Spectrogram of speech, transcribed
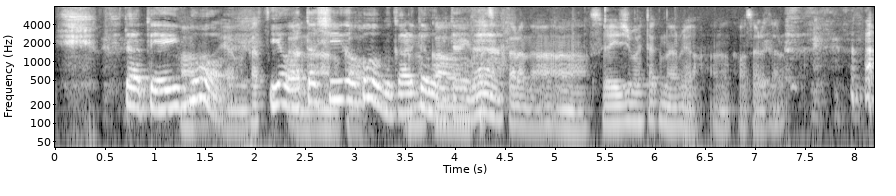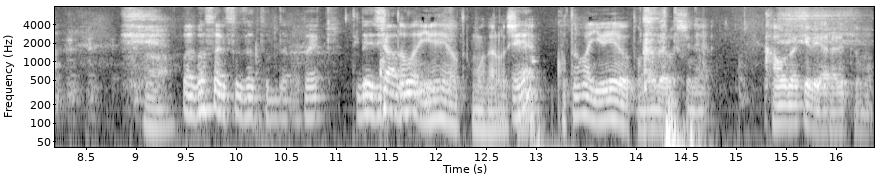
そしたら店員もいや私の方向かれてもみたいな。つくからな。うん。それいじめたくなるよあの顔されたら。まあ、まさにそうだったんだろうね。でじゃあ言葉言えよと思うだろうしね。言葉言えよと思うだろうしね。顔だけでやられても。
